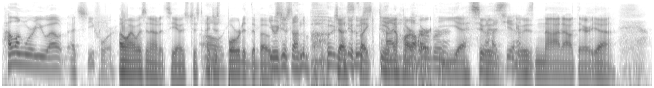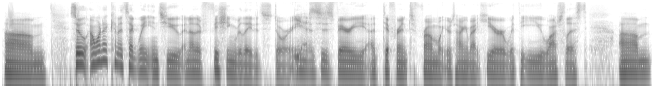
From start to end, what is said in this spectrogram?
How long were you out at sea for? Oh, I wasn't out at sea. I was just I Oh, just boarded the boat. You were just on the boat. just like in the harbor. Yes, it was. Gotcha. It was not out there. Yeah. Um, so I want to kind of segue into another fishing related story. Yes. This is very uh, different from what you're talking about here with the EU watch list. Um,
